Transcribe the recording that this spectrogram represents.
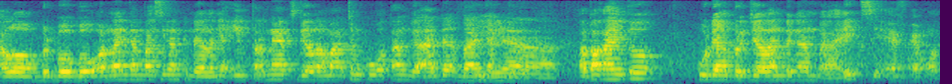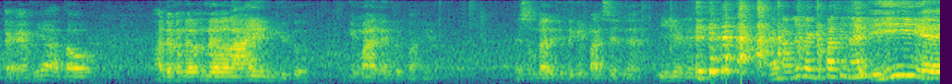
kalau berbau-bau online kan pasti kan kendalanya internet segala macam kuota nggak ada banyak Iya. gitu. Apakah itu udah berjalan dengan baik si FM OTM-nya atau ada kendala-kendala lain gitu? Gimana itu Pak? Ya, ya sembari kita kipasin dah. Iya deh. Enak juga kipasin ya. Iya,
